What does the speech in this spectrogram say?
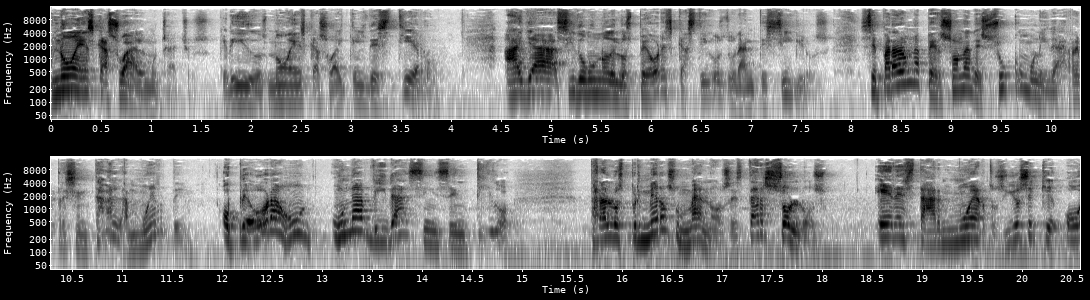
No es casual, muchachos, queridos, no es casual que el destierro haya sido uno de los peores castigos durante siglos. Separar a una persona de su comunidad representaba la muerte, o peor aún, una vida sin sentido. Para los primeros humanos, estar solos era estar muertos. Y yo sé que hoy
